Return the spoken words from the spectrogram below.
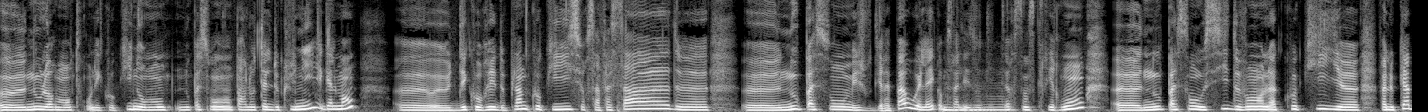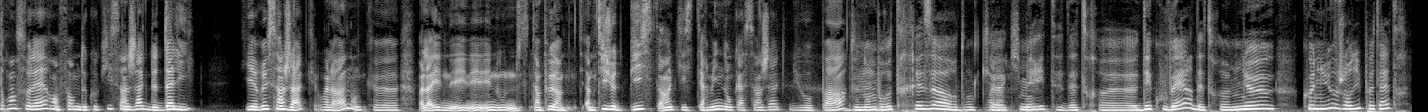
Euh, nous leur montrons les coquilles. Nous, nous passons par l'hôtel de Cluny également. décoré de plein de coquilles sur sa façade. nous passons, mais je vous dirai pas où elle est, comme ça les mmh. auditeurs s'inscriront. nous passons aussi devant la coquille, enfin le cadran solaire en forme de coquille Saint-Jacques de Dali, qui est rue Saint-Jacques. Voilà, donc euh, voilà, c'est un peu un, petit jeu de piste hein, qui se termine donc à Saint-Jacques du Haut-Pas. De nombreux trésors donc euh, qui méritent d'être euh, découverts, d'être mieux connus aujourd'hui peut-être?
